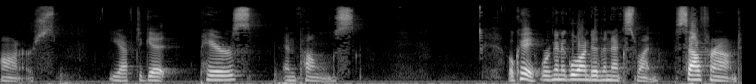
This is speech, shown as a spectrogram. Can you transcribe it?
honors. You have to get pairs and pungs. Okay, we're going to go on to the next one. South round.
